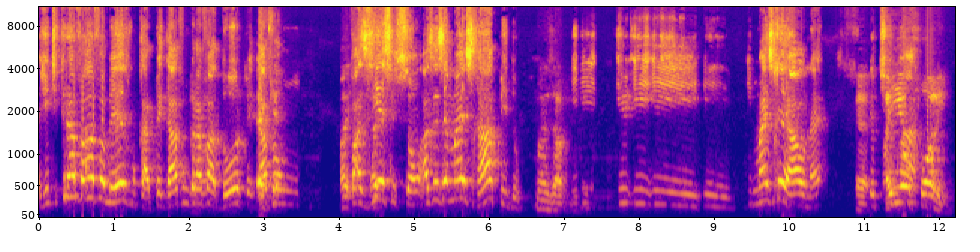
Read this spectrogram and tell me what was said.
a gente gravava mesmo, cara. Pegava um gravador, pegava é que... um. Fazia esse som. Às vezes é mais rápido. Mais rápido. E, e, e, e mais real, né? É. Aí uma... é o Foley.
